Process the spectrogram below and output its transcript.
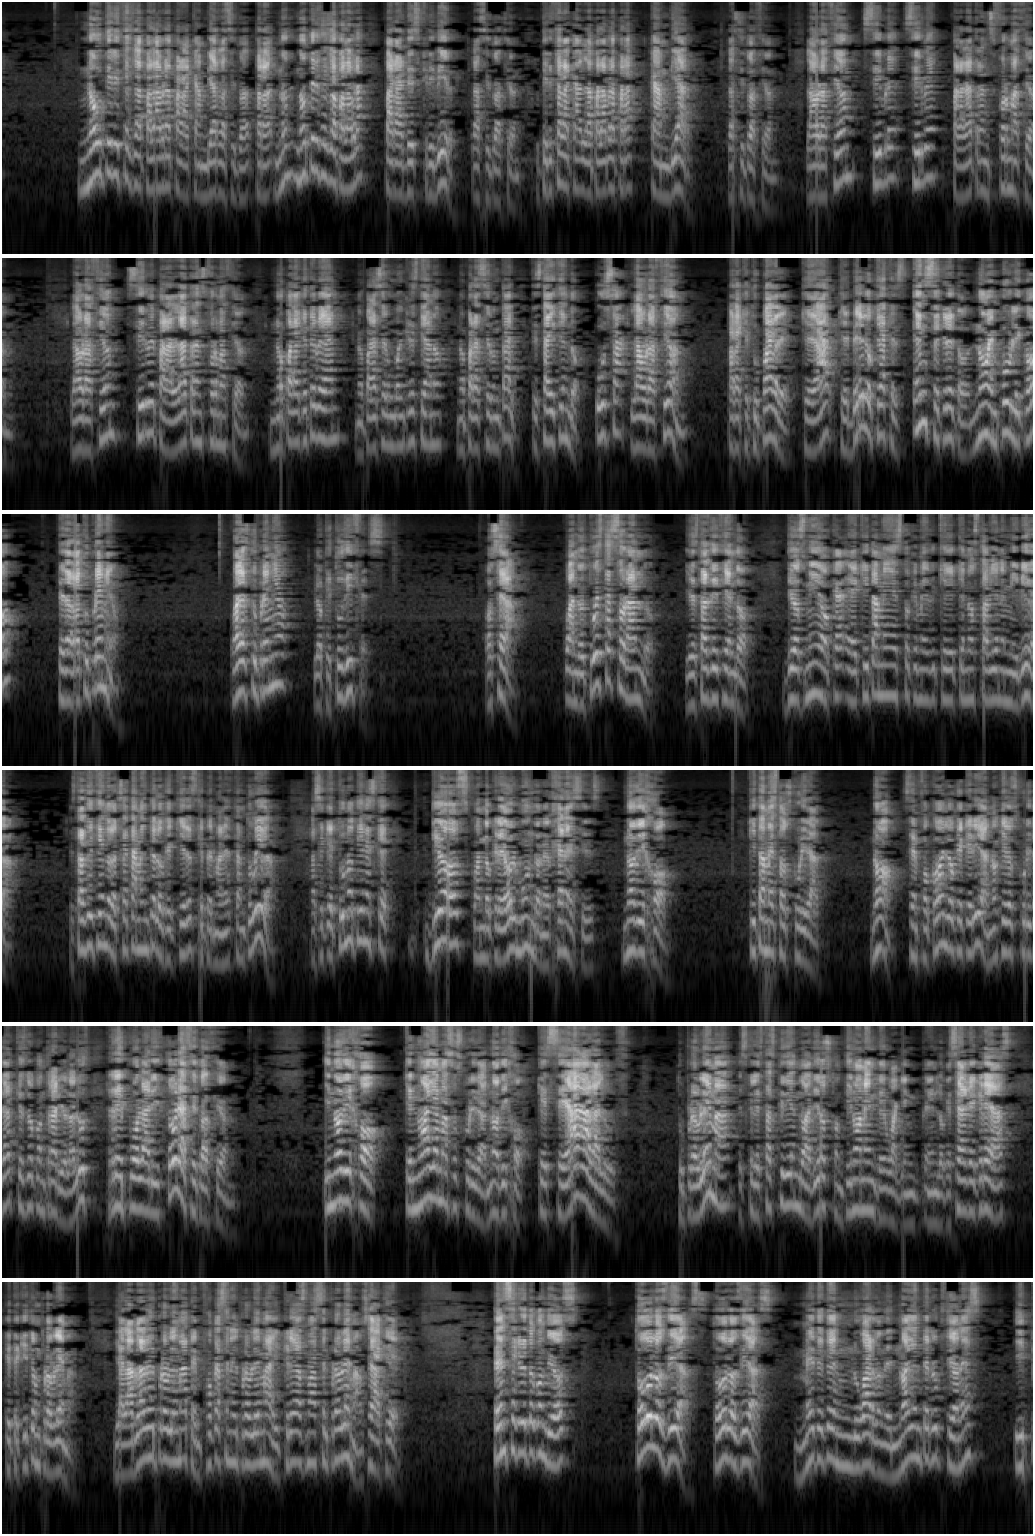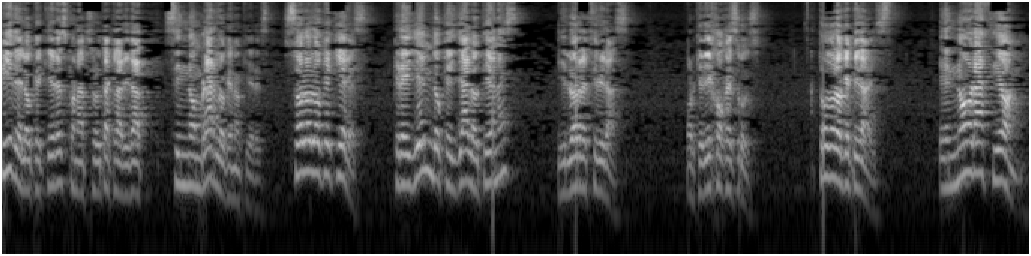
no utilices la palabra para cambiar la situación, no, no utilices la palabra para describir la situación. Utiliza la, la palabra para cambiar la situación. La oración sirve, sirve para la transformación. La oración sirve para la transformación. No para que te vean, no para ser un buen cristiano, no para ser un tal. Te está diciendo, usa la oración para que tu padre, que, que ve lo que haces en secreto, no en público, te dará tu premio. ¿Cuál es tu premio? Lo que tú dices. O sea, cuando tú estás orando y estás diciendo, Dios mío, eh, quítame esto que, me- que- no está bien en mi vida, estás diciendo exactamente lo que quieres que permanezca en tu vida. Así que tú no tienes que... Dios, cuando creó el mundo en el Génesis, no dijo, quítame esta oscuridad. No, se enfocó en lo que quería, no quiere oscuridad, que es lo contrario, la luz. Repolarizó la situación. Y no dijo que no haya más oscuridad, no, dijo que se haga la luz. Tu problema es que le estás pidiendo a Dios continuamente, o a quien en lo que sea que creas, que te quite un problema. Y al hablar del problema, te enfocas en el problema y creas más el problema. O sea que, ten secreto con Dios todos los días, todos los días. Métete en un lugar donde no haya interrupciones y pide lo que quieres con absoluta claridad, sin nombrar lo que no quieres. Solo lo que quieres, creyendo que ya lo tienes y lo recibirás. Porque dijo Jesús, todo lo que pidáis, en oración,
